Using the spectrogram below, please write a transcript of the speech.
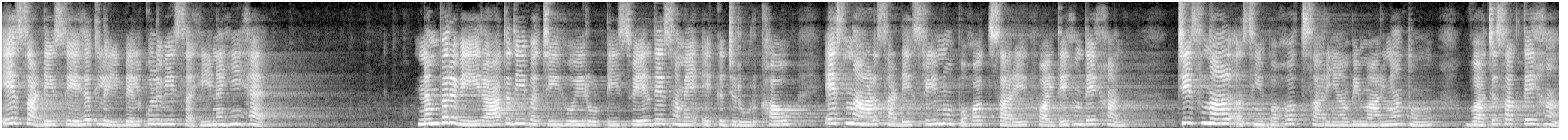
ਇਹ ਸਾਡੀ ਸਿਹਤ ਲਈ ਬਿਲਕੁਲ ਵੀ ਸਹੀ ਨਹੀਂ ਹੈ। ਨੰਬਰ 20 ਰਾਤ ਦੀ ਬਚੀ ਹੋਈ ਰੋਟੀ ਸਵੇਰ ਦੇ ਸਮੇਂ ਇੱਕ ਜ਼ਰੂਰ ਖਾਓ। ਇਸ ਨਾਲ ਸਾਡੇ ਸਰੀਰ ਨੂੰ ਬਹੁਤ ਸਾਰੇ ਫਾਇਦੇ ਹੁੰਦੇ ਹਨ, ਜਿਸ ਨਾਲ ਅਸੀਂ ਬਹੁਤ ਸਾਰੀਆਂ ਬਿਮਾਰੀਆਂ ਤੋਂ ਬਚ ਸਕਦੇ ਹਾਂ।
